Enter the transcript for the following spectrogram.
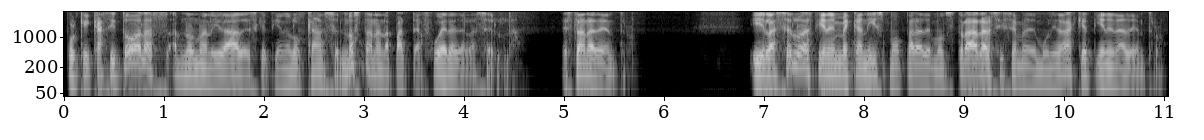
Porque casi todas las abnormalidades que tienen los cánceres no están en la parte afuera de la célula, están adentro. Y las células tienen mecanismo para demostrar al sistema de inmunidad que tienen adentro.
